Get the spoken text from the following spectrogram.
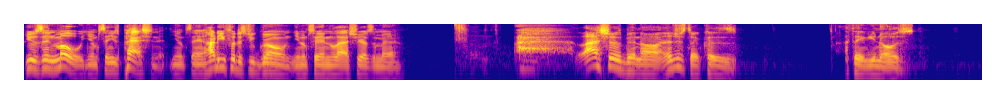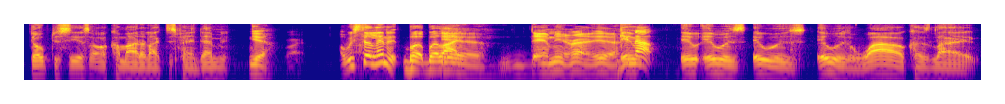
you was in mode. You know what I'm saying? You was passionate. You know what I'm saying? How do you feel that you've grown? You know what I'm saying? In the last year as a man. last year's been uh, interesting because I think you know it's dope to see us all come out of like this pandemic. Yeah. Right. Are we still in it? But but like yeah. Damn near right. Yeah. getting it, out. It it was it was it was wild because like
